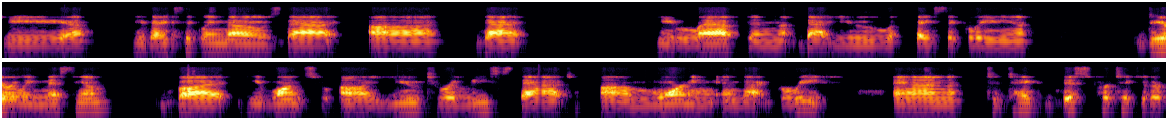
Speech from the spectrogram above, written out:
He he basically knows that uh, that he left and that you basically dearly miss him but he wants uh, you to release that um, mourning and that grief and to take this particular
